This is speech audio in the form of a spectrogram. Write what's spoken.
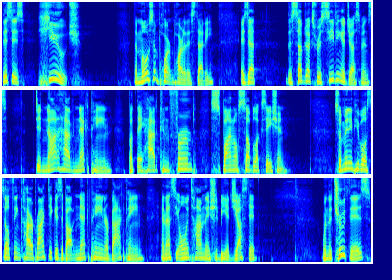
This is huge. The most important part of this study is that the subjects receiving adjustments did not have neck pain, but they had confirmed spinal subluxation. So many people still think chiropractic is about neck pain or back pain, and that's the only time they should be adjusted. When the truth is,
